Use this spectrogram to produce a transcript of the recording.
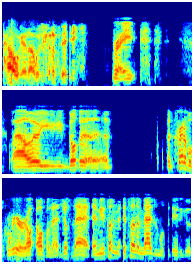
how in I was going to be. Right. Wow, you, you built a, a incredible career off of that. Just that. I mean, it's un, it's unimaginable today to go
